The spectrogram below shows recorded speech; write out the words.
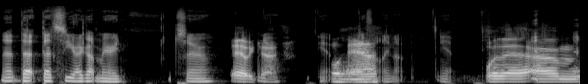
no, that that's the year I got married. So There we go. no, yeah, Wow. definitely not. Yeah. Well, there, um,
